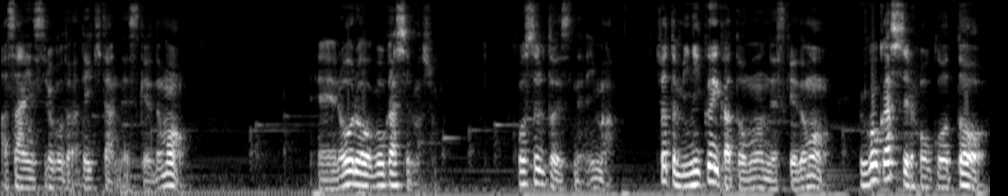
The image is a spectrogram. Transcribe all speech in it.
アサインすることができたんですけれども、えー、ロールを動かしてみましょう。こうするとですね、今、ちょっと見にくいかと思うんですけれども、動かしてる方向と、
